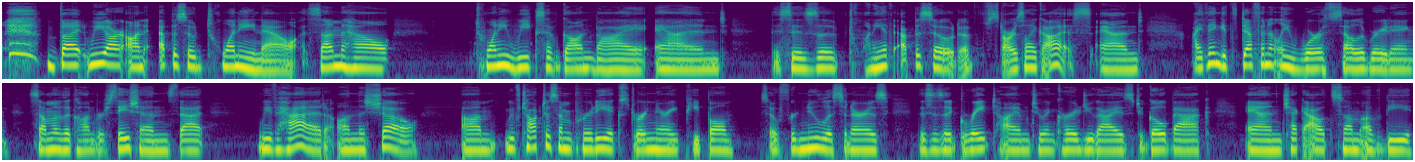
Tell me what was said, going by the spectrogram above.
but we are on episode 20 now. Somehow 20 weeks have gone by and this is the 20th episode of Stars Like Us. And I think it's definitely worth celebrating some of the conversations that we've had on the show. Um, we've talked to some pretty extraordinary people. So, for new listeners, this is a great time to encourage you guys to go back and check out some of the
